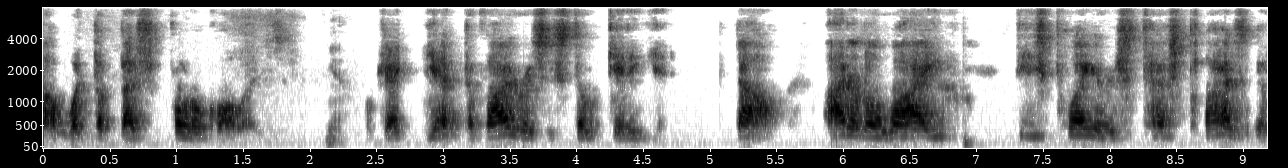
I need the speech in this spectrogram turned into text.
uh, what the best protocol is. Yeah. Okay. Yet the virus is still getting it. Now, I don't know why these players test positive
